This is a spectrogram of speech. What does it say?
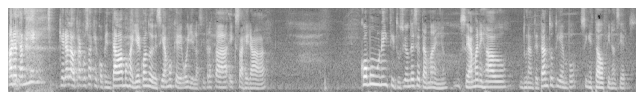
Ahora también, que era la otra cosa que comentábamos ayer cuando decíamos que, oye, la cifra está exagerada. ¿Cómo una institución de ese tamaño se ha manejado durante tanto tiempo sin estados financieros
